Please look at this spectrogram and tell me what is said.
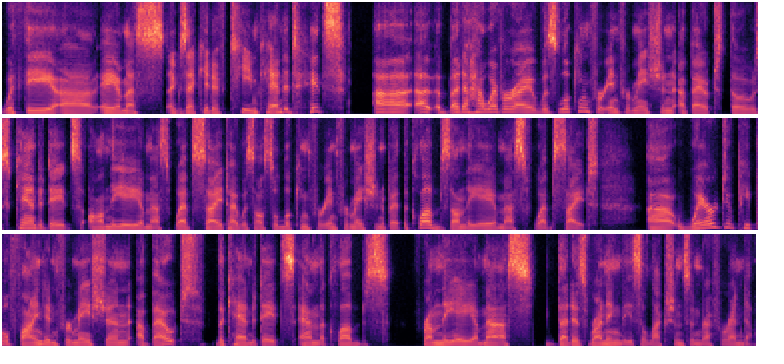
with the uh, AMS executive team candidates. Uh, uh, but however, I was looking for information about those candidates on the AMS website. I was also looking for information about the clubs on the AMS website. where do people find information about the candidates and the clubs? from the AMS that is running these elections and referenda.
